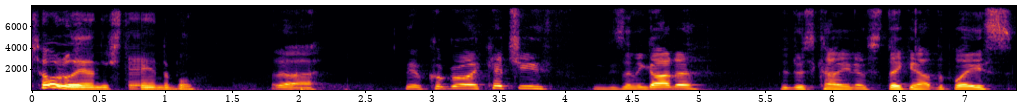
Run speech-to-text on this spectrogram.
Totally understandable. Uh, we have Kogoro Akechi, Zenigata. They're just kind of, you know, staking out the place.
